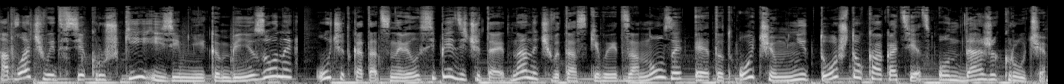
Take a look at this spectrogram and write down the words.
оплачивает все кружки и зимние комбинезоны, учит кататься на велосипеде, читает на ночь, вытаскивает занозы. Этот отчим не то, что как отец, он даже круче.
